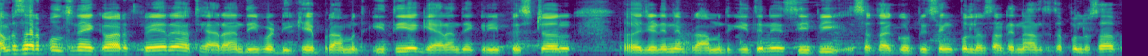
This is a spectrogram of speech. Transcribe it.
ਅੰਮ੍ਰਿਤਸਰ ਪੁਲਿਸ ਨੇ ਇੱਕ ਵਾਰ ਫਿਰ ਹਥਿਆਰਾਂ ਦੀ ਵੱਡੀ ਖੇਪ ਬਰਾਮਦ ਕੀਤੀ ਹੈ। 11 ਦੇ ਕਰੀਬ ਪਿਸਟਲ ਜਿਹੜੇ ਨੇ ਬਰਾਮਦ ਕੀਤੇ ਨੇ। ਸੀਪੀ ਸਰਦਾਰ ਗੁਰਪ੍ਰੀਤ ਸਿੰਘ ਭੁੱਲਰ ਸਾਡੇ ਨਾਲ ਤੇ ਭੁੱਲਰ ਸਾਹਿਬ,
